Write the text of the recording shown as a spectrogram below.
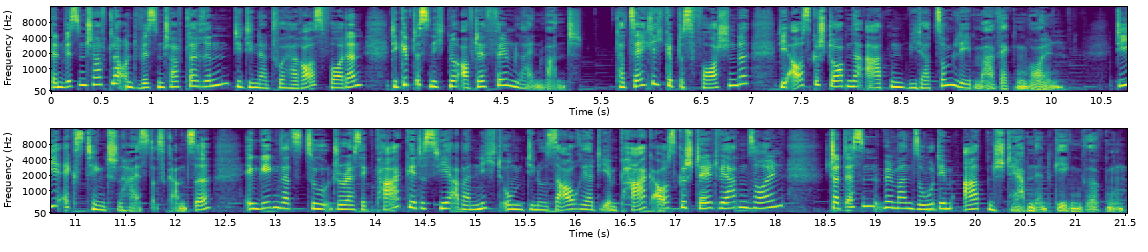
Denn Wissenschaftler und Wissenschaftlerinnen, die die Natur herausfordern, die gibt es nicht nur auf der Filmleinwand. Tatsächlich gibt es Forschende, die ausgestorbene Arten wieder zum Leben erwecken wollen. De-Extinction heißt das Ganze. Im Gegensatz zu Jurassic Park geht es hier aber nicht um Dinosaurier, die im Park ausgestellt werden sollen. Stattdessen will man so dem Artensterben entgegenwirken.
